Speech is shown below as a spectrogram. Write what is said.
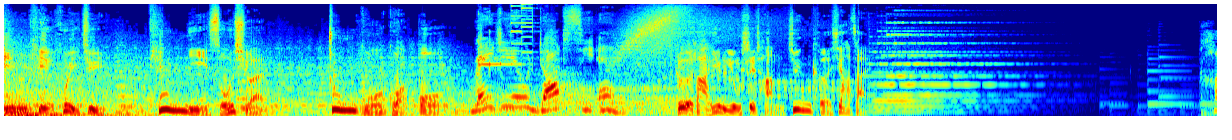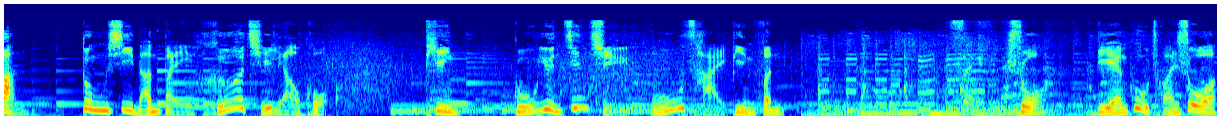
精品汇聚，听你所选，中国广播。radio.dot.cn，。各大应用市场均可下载。看，东西南北何其辽阔；听，古韵金曲五彩缤纷。说，典故传说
